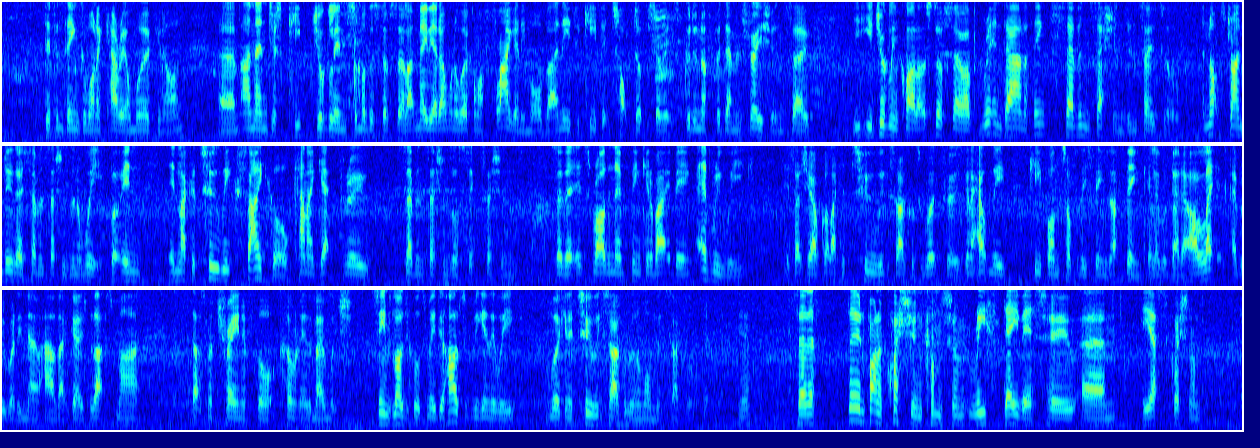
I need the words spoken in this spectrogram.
different things I want to carry on working on. Um, and then just keep juggling some other stuff. So, like maybe I don't want to work on my flag anymore, but I need to keep it topped up so it's good enough for demonstration. So, you're juggling quite a lot of stuff. So, I've written down, I think, seven sessions in total, and not to try and do those seven sessions in a week, but in in like a two week cycle, can I get through seven sessions or six sessions? So that it's rather than thinking about it being every week, it's actually I've got like a two week cycle to work through. It's going to help me keep on top of these things. I think a little bit better. I'll let everybody know how that goes, but that's my that's my train of thought currently at the moment, which seems logical to me. Do hard stuff at the beginning of the week and work in a two week cycle than a one week cycle. Yeah. So the third and final question comes from Reese Davis, who um, he asked a question on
